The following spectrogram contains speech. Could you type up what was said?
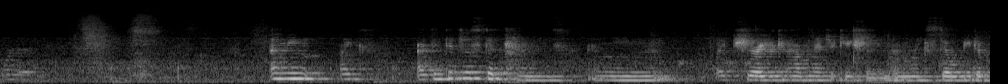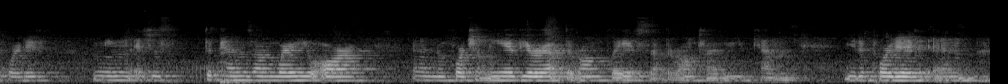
deported? I mean, like, I think it just depends. I mean, like, sure, you can have an education and like still be deported. I mean, it just depends on where you are. And unfortunately, if you're at the wrong place at the wrong time, you can be deported. And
